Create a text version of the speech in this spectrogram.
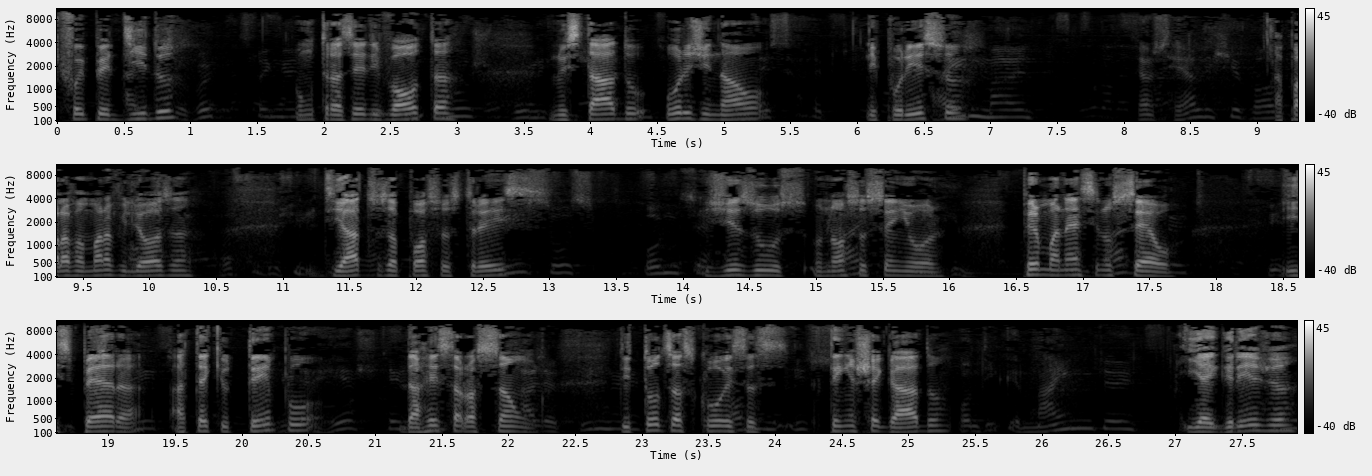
foi perdido, vamos trazer de volta no estado original e por isso a palavra maravilhosa de Atos Apóstolos 3, Jesus, unser Jesus, o nosso Senhor, permanece no céu e espera até que o tempo da restauração de todas as coisas tenha chegado e a igreja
